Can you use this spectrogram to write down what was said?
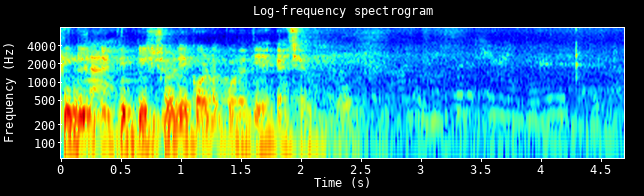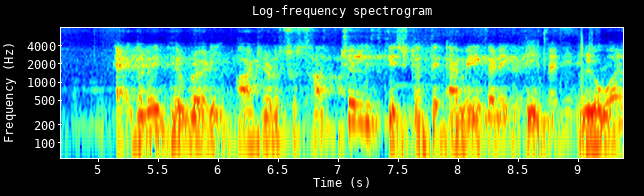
তিনি একটি বিশ্ব রেকর্ডও করে দিয়ে গেছেন। এগারোই ফেব্রুয়ারি আঠেরোশো সাতচল্লিশ খ্রিস্টাব্দে আমেরিকার একটি লোয়ার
